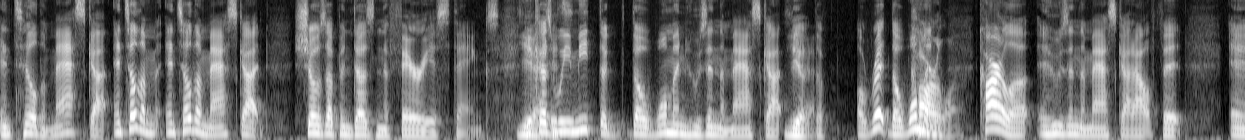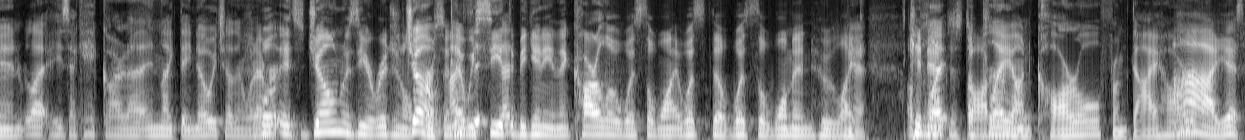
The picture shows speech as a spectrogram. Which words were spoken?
until the mascot until the until the mascot shows up and does nefarious things. Yeah, because we meet the the woman who's in the mascot the Yeah. the a, ri- the woman Carla. Carla who's in the mascot outfit and he's like hey Carla and like they know each other and whatever. Well, it's Joan was the original Joan. person that we thi- see at the beginning, and then Carlo was the one was the was the woman who like yeah. Kidnapped play, his daughter. a play on Carl from Die Hard. Ah, yes.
